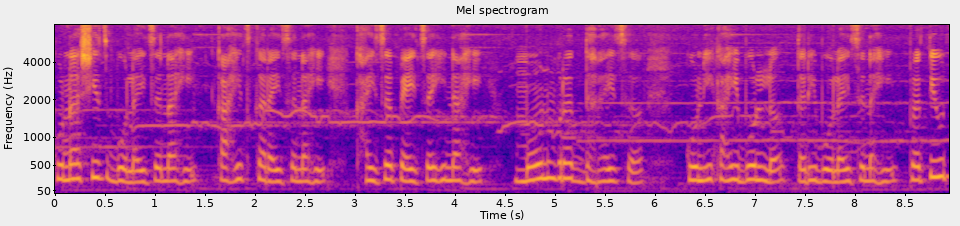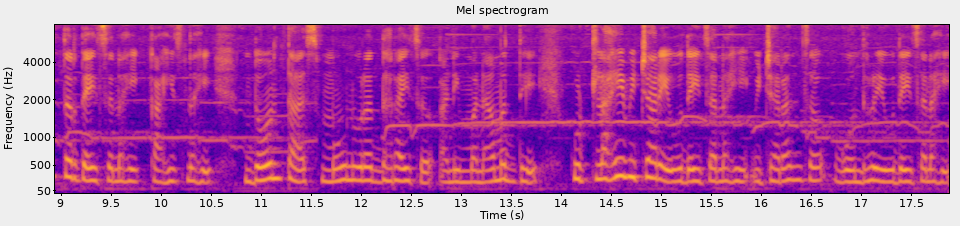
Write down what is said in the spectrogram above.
कुणाशीच बोलायचं नाही काहीच करायचं नाही खायचं प्यायचंही नाही मौन व्रत धरायचं. कोणी काही बोललं तरी बोलायचं नाही प्रतिउत्तर द्यायचं नाही काहीच नाही. दोन तास मौन व्रत धरायचं आणि मनामध्ये कुठलाही विचार येऊ द्यायचा नाही विचारांचं गोंधळ येऊ द्यायचा नाही.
